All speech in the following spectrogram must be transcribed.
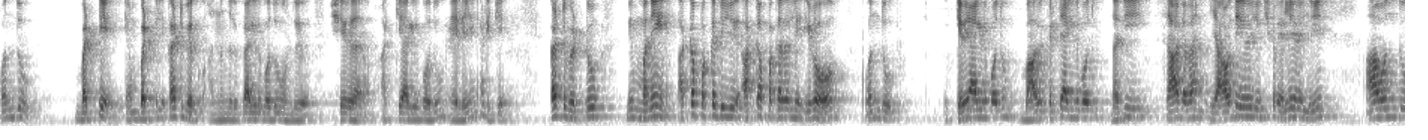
ಒಂದು ಬಟ್ಟೆ, ಕೆಂಪು ಬಟ್ಟೆಯಲ್ಲಿ ಕಟ್ಟಬೇಕು ಹನ್ನೊಂದು ರೂಪಾಯಿ ಆಗಿರ್ಬೋದು, ಒಂದು ಶೇರ್, ಅಕ್ಕಿ ಆಗಿರ್ಬೋದು, ಎಲೆ, ಅಡಿಕೆ. ಕಟ್ಟಿಬಿಟ್ಟು ನಿಮ್ಮ ಮನೆ ಅಕ್ಕಪಕ್ಕದಲ್ಲಿ ಅಕ್ಕಪಕ್ಕದಲ್ಲಿ ಇರೋ ಒಂದು ಕೆರೆ ಆಗಿರ್ಬೋದು, ಬಾವಿ ಕಟ್ಟೆ ಆಗಿರ್ಬೋದು, ನದಿ, ಸಾಗರ, ಯಾವುದೇ ಇರಲಿ, ವೀಕ್ಷಕರು, ಎಲ್ಲೇ ಇರಲಿ, ಆ ಒಂದು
